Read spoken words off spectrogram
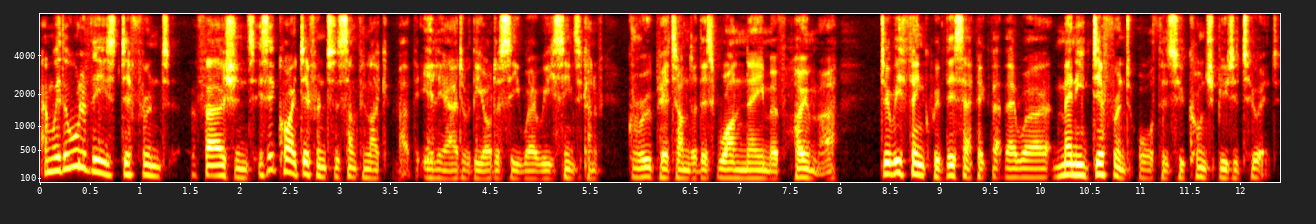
And with all of these different versions, is it quite different to something like uh, the Iliad or the Odyssey, where we seem to kind of group it under this one name of Homer? Do we think with this epic that there were many different authors who contributed to it?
